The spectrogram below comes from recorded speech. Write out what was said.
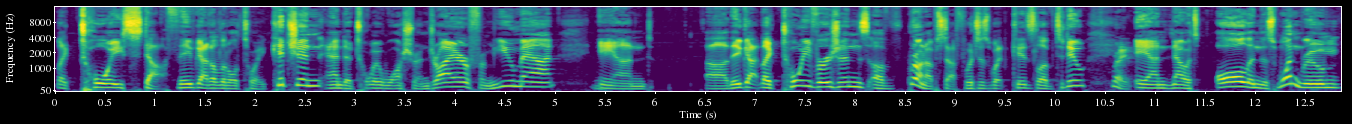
like toy stuff. They've got a little toy kitchen and a toy washer and dryer from you, Matt, and uh, they've got like toy versions of grown up stuff, which is what kids love to do. Right. And now it's all in this one room,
